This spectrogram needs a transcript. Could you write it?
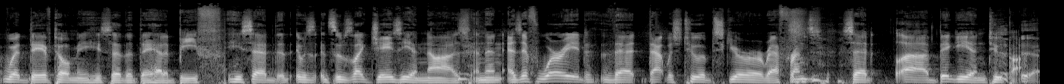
What Dave told me, he said that they had a beef. He said that it was it was like Jay Z and Nas, and then as if worried that that was too obscure a reference, said uh, Biggie and Tupac. Yeah.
